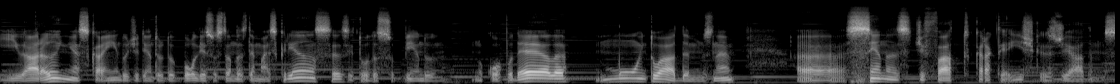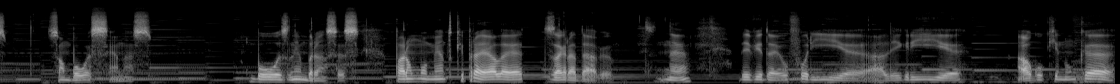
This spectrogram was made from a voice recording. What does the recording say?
e aranhas caindo de dentro do bolo e assustando as demais crianças e todas subindo no corpo dela muito Adams, né? Uh, cenas de fato características de Adams. São boas cenas, boas lembranças para um momento que para ela é desagradável, né? Devido à euforia, à alegria, algo que nunca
